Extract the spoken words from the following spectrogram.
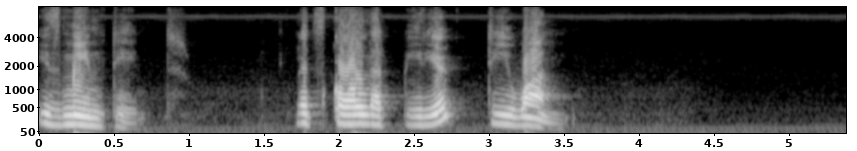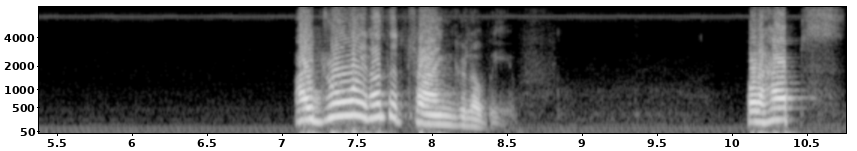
is maintained. Let us call that period T 1 I draw another triangular wave, perhaps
